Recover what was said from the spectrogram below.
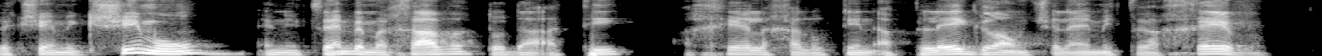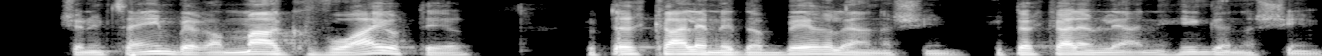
וכשהם הגשימו, הם נמצאים במרחב תודעתי אחר לחלוטין. ה playground שלהם מתרחב. כשהם נמצאים ברמה גבוהה יותר, יותר קל להם לדבר לאנשים, יותר קל להם להנהיג אנשים,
